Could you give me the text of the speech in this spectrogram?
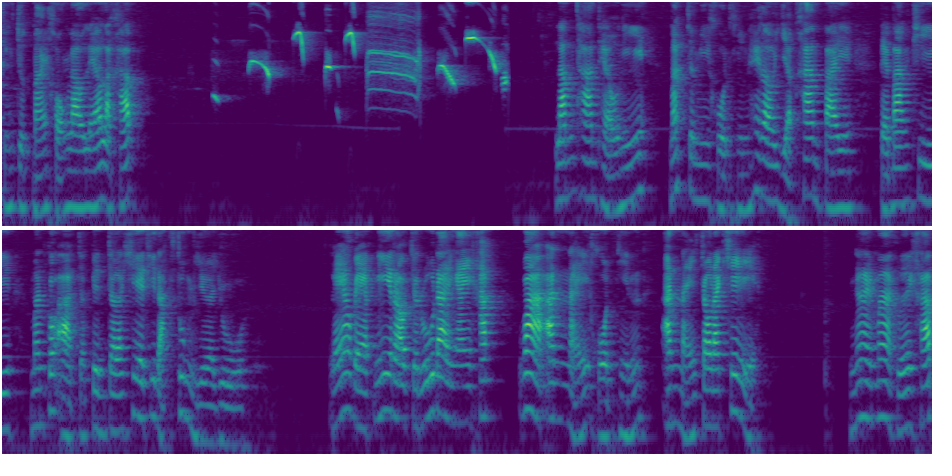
ถึงจุดหมายของเราแล้วล่ะครับ ลำธารแถวนี้มักจะมีโขดหินให้เราเหยียบข้ามไป แต่บางทีมันก็อาจจะเป็นจระเข้ที่ดักซุ่มเหยื่ออยู่ แล้วแบบนี้เราจะรู้ได้ไงครับ ว่าอันไหนโขดหิน อันไหนจระเข้ง่ายมากเลยครับ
